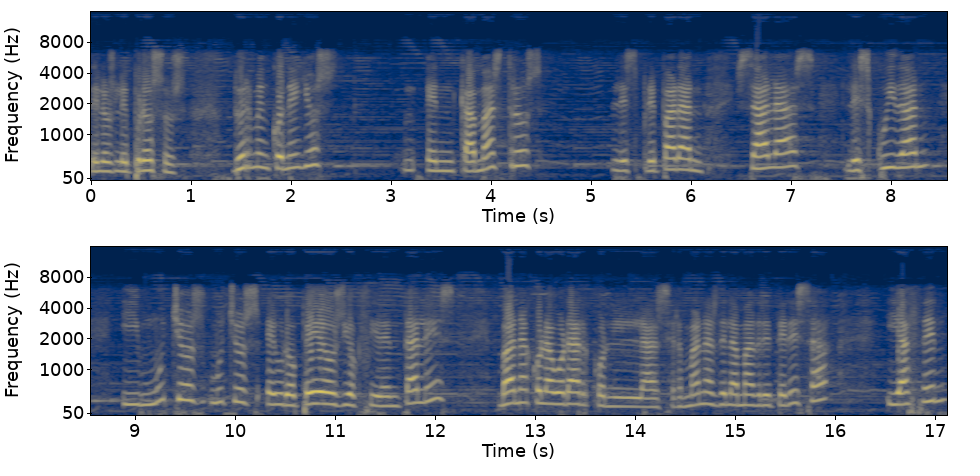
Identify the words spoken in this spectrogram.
de los leprosos. Duermen con ellos en camastros, les preparan salas, les cuidan y muchos, muchos europeos y occidentales van a colaborar con las hermanas de la Madre Teresa y hacen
